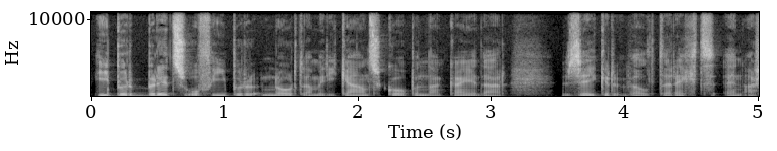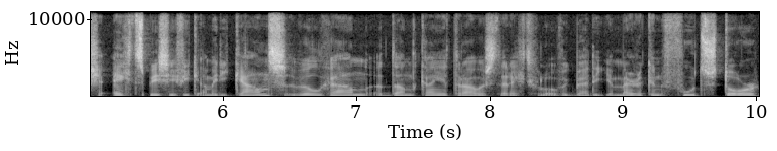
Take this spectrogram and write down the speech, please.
hyper-Brits of hyper-Noord-Amerikaans kopen, dan kan je daar zeker wel terecht. En als je echt specifiek Amerikaans wil gaan, dan kan je trouwens terecht, geloof ik, bij de American Food Store.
